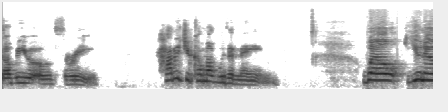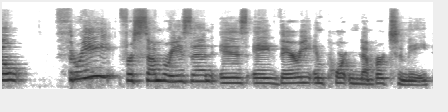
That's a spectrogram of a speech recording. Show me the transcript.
WO3. How did you come up with a name? Well, you know, three for some reason is a very important number to me.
